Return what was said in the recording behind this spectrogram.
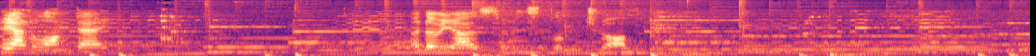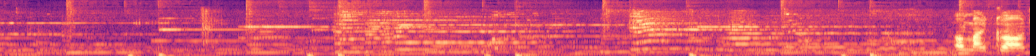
He had a long day. I know he has with his blooming job. Oh my god.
